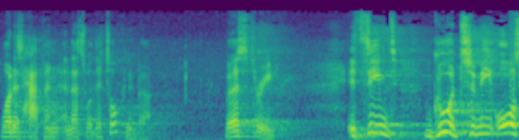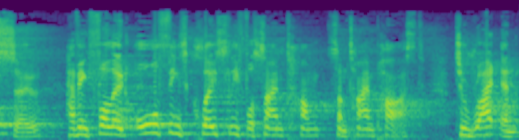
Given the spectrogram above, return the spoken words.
what has happened, and that's what they're talking about. Verse 3 It seemed good to me also, having followed all things closely for some time, some time past, to write an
